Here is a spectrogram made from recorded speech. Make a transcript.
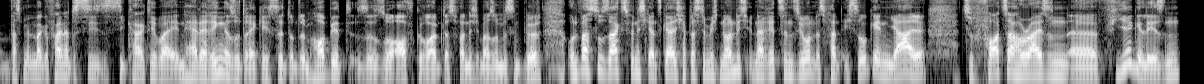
was mir immer gefallen hat, dass die, dass die Charaktere in Herr der Ringe so dreckig sind und im Hobbit so, so aufgeräumt. Das fand ich immer so ein bisschen blöd. Und was du sagst, finde ich ganz geil. Ich habe das nämlich neulich in der Rezension, das fand ich so genial, zu Forza Horizon äh, 4 gelesen,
